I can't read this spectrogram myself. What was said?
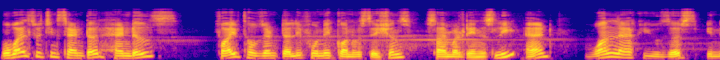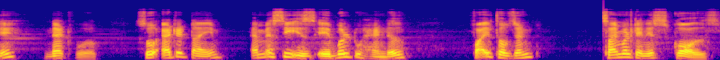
Mobile switching center handles 5000 telephonic conversations simultaneously and 1 lakh users in a network. So at a time msc is able to handle 5000 simultaneous calls.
